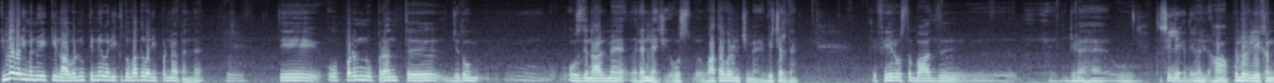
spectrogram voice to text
ਕਿੰਨੇ ਵਾਰੀ ਮੈਨੂੰ ਇੱਕ ਹੀ ਨਾਵਲ ਨੂੰ ਕਿੰਨੇ ਵਾਰੀ ਇੱਕ ਤੋਂ ਵੱਧ ਵਾਰੀ ਪੜ੍ਹਨਾ ਪੈਂਦਾ ਤੇ ਉਹ ਪੜਨ ਉਪਰੰਤ ਜਦੋਂ ਉਸ ਦੇ ਨਾਲ ਮੈਂ ਰਹਿਣਾ ਜੀ ਉਸ ਵਾਤਾਵਰਣ ਚ ਮੈਂ ਵਿਚਰਦਾ। ਤੇ ਫਿਰ ਉਸ ਤੋਂ ਬਾਅਦ ਜਿਹੜਾ ਹੈ ਉਹ ਤੁਸੀਂ ਲਿਖਦੇ ਹੋ। ਹਾਂ ਪੁਨਰ ਲੇਖਨ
